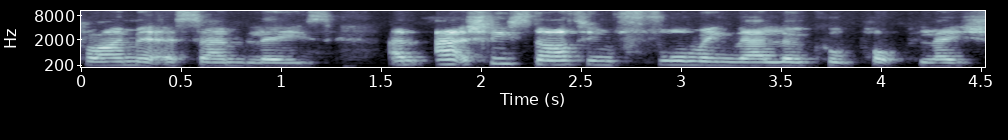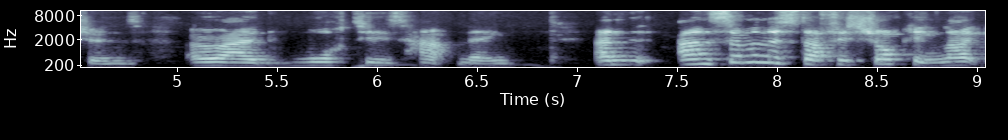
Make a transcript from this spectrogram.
climate assemblies and actually start informing their local populations around what is happening. And, and some of the stuff is shocking, like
